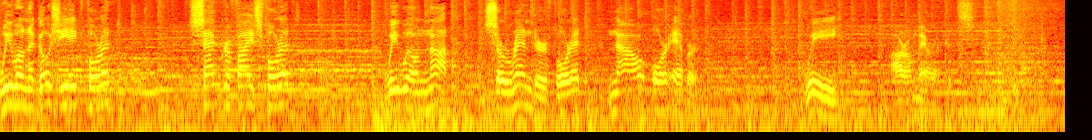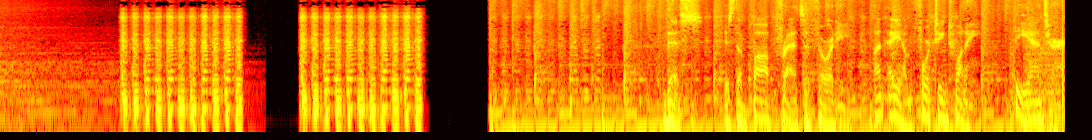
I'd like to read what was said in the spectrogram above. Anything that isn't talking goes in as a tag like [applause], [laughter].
We will negotiate for it, sacrifice for it. We will not surrender for it now or ever. We are Americans. This is the Bob Frantz Authority on AM 1420. The answer.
